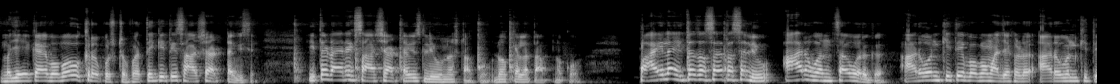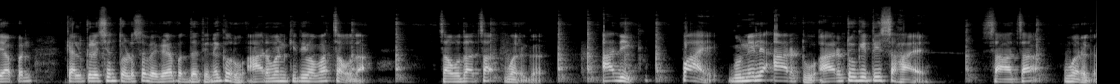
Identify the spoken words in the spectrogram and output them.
म्हणजे हे काय बाबा? वक्र पृष्ठफळ. ते किती? सहाशे अठ्ठावीस आहे. इथं डायरेक्ट सहाशे अठ्ठावीस लिहूनच टाकू. डोक्याला ताप नको. पायला इथं जसा आहे तसं लिहू. आर वनचा वर्ग. आर वन किती बाबा माझ्याकडं? आर वन किती? आपण कॅल्क्युलेशन थोडंसं वेगळ्या पद्धतीने करू. आर वन किती बाबा? चौदा. चौदाचा वर्ग. अधिक पाय गुणिले आर टू आर टू किती? सहा आहे. सहाचा वर्ग.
